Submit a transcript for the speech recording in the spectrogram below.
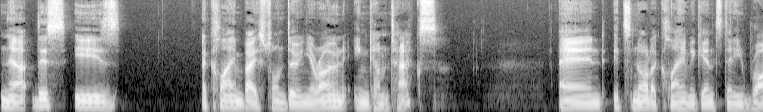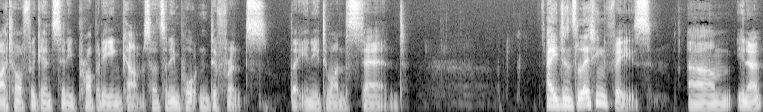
now, this is a claim based on doing your own income tax, and it's not a claim against any write off against any property income. So it's an important difference that you need to understand. Agents' letting fees. Um, you know,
